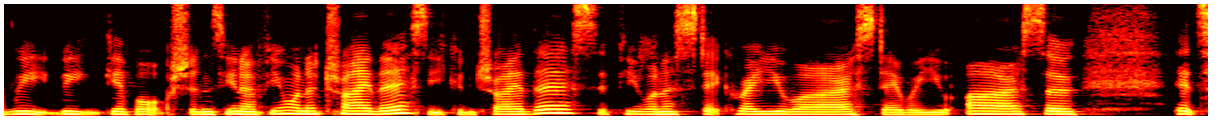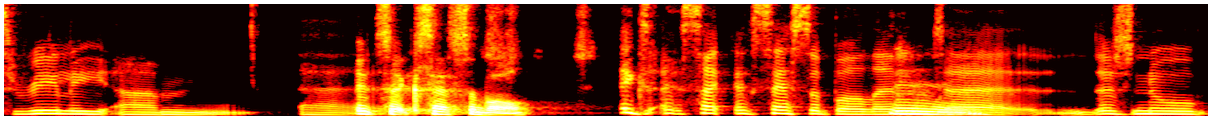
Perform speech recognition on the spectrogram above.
we we give options. You know, if you want to try this, you can try this. If you want to stick where you are, stay where you are. So it's really um, uh, it's accessible. Ex- accessible, and mm. uh, there's no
